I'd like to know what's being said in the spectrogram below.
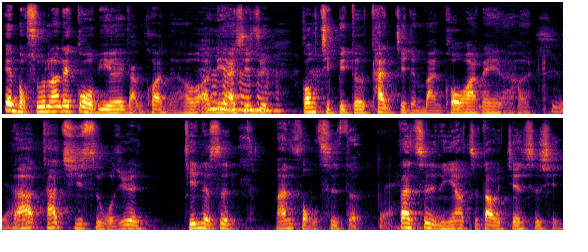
哎，牧师那里个别的赶快的，然后啊，你也是去 讲一笔都赚几的万块安尼啦哈，然后他其实我觉得。真的是蛮讽刺的，对。但是你要知道一件事情，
